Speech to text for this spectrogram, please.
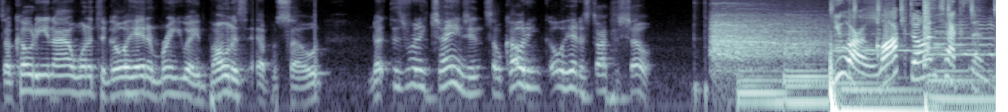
So, Cody and I wanted to go ahead and bring you a bonus episode. Nothing's really changing. So, Cody, go ahead and start the show. You are Locked On Texans,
